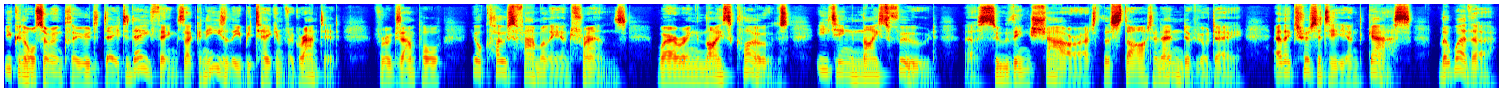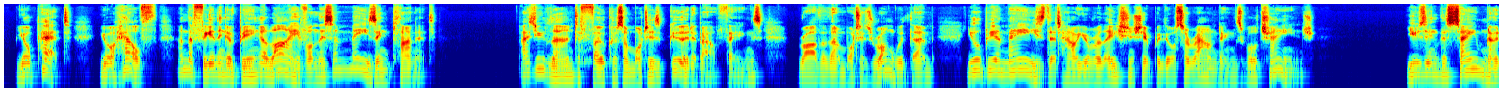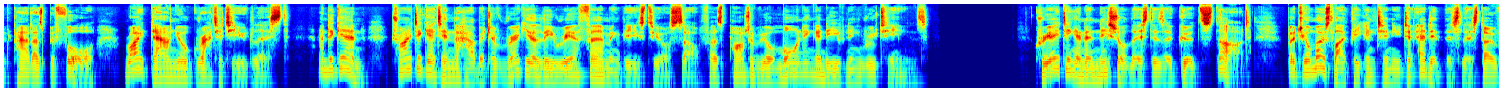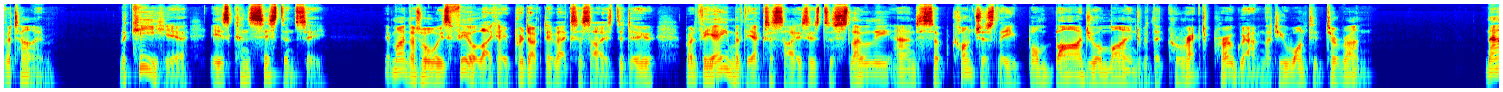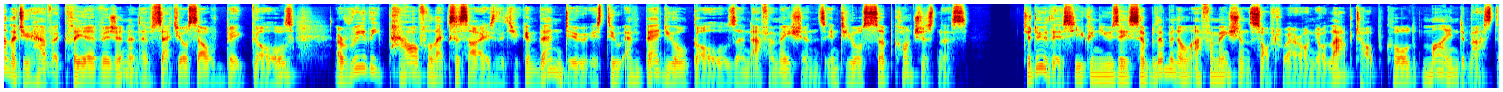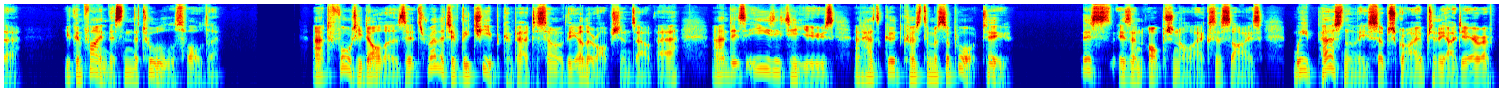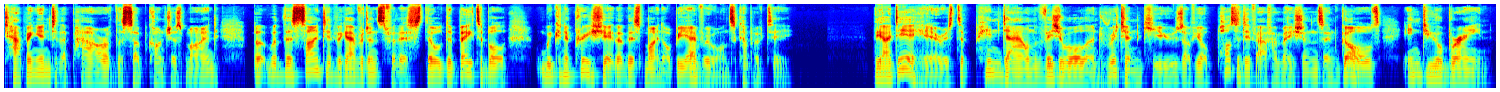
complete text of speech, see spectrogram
You can also include day to day things that can easily be taken for granted. For example, your close family and friends, wearing nice clothes, eating nice food, a soothing shower at the start and end of your day, electricity and gas, the weather, your pet, your health, and the feeling of being alive on this amazing planet. As you learn to focus on what is good about things, rather than what is wrong with them, you'll be amazed at how your relationship with your surroundings will change. Using the same notepad as before, write down your gratitude list. And again, try to get in the habit of regularly reaffirming these to yourself as part of your morning and evening routines. Creating an initial list is a good start, but you'll most likely continue to edit this list over time. The key here is consistency. It might not always feel like a productive exercise to do, but the aim of the exercise is to slowly and subconsciously bombard your mind with the correct program that you want it to run. Now that you have a clear vision and have set yourself big goals, a really powerful exercise that you can then do is to embed your goals and affirmations into your subconsciousness. To do this, you can use a subliminal affirmation software on your laptop called MindMaster. You can find this in the Tools folder. At $40, it's relatively cheap compared to some of the other options out there, and it's easy to use and has good customer support too. This is an optional exercise. We personally subscribe to the idea of tapping into the power of the subconscious mind, but with the scientific evidence for this still debatable, we can appreciate that this might not be everyone's cup of tea. The idea here is to pin down visual and written cues of your positive affirmations and goals into your brain.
